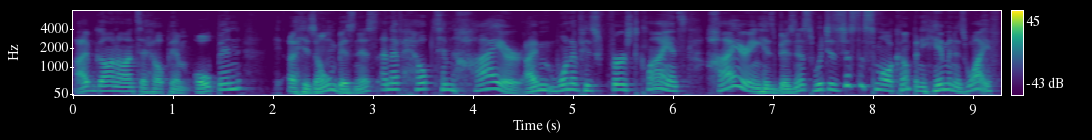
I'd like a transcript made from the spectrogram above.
I've gone on to help him open Uh, his own business and I've helped him hire. I'm one of his first clients hiring his business, which is just a small company, him and his wife,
